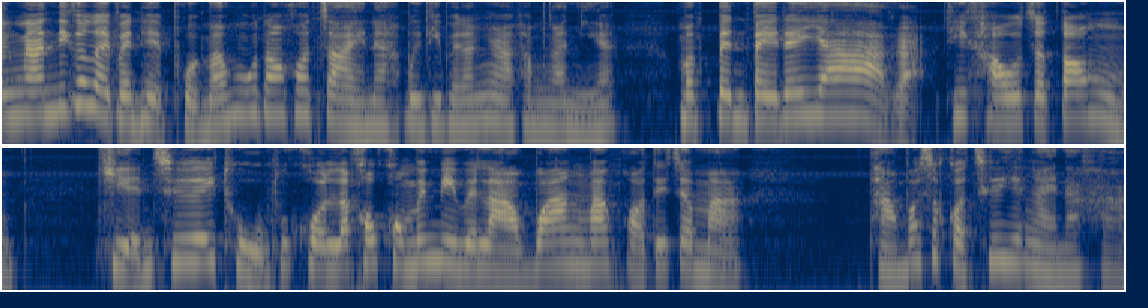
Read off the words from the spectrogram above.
ังนั้นนี่ก็เลยเป็นเหตุผลว่าผู้ต้องเข้าใจนะบางทีพนักงานทำงานอย่างเงี้ย มันเป็นไปได้ยากอะที่เขาจะต้อง เขียนชื่อให้ถูกทุกคนแล้วเขาคงไม่มีเวลาว่างมากพอที่จะมาถามว่าสะกดชื่อยังไงนะคะ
